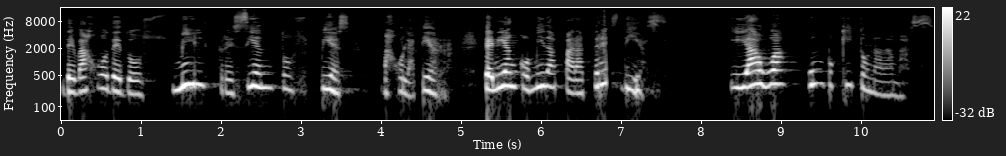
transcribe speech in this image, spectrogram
debajo de 2.300 pies bajo la tierra. Tenían comida para tres días y agua un poquito nada más.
